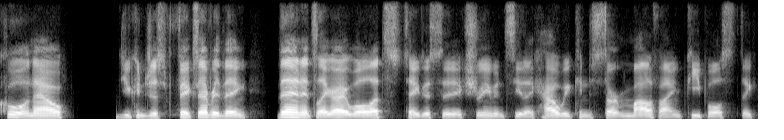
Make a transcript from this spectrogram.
cool. Now you can just fix everything. Then it's like, all right, well, let's take this to the extreme and see like how we can start modifying people's like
